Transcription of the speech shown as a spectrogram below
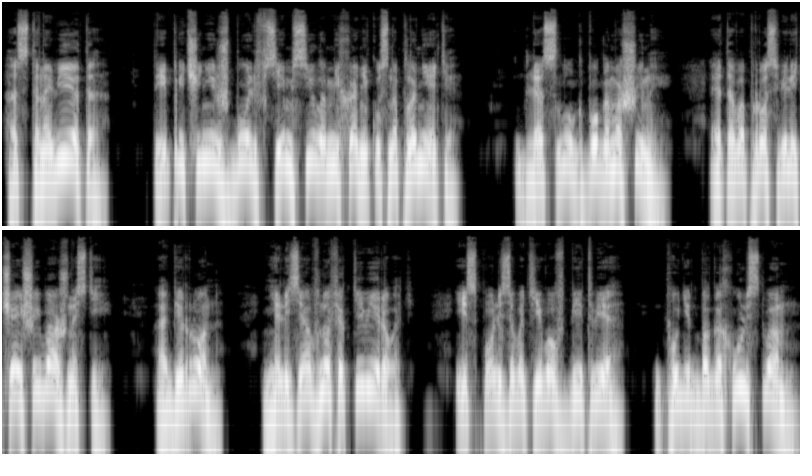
останови это. Ты причинишь боль всем силам механикус на планете. Для слуг бога машины это вопрос величайшей важности. Аберон нельзя вновь активировать. Использовать его в битве будет богохульством.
